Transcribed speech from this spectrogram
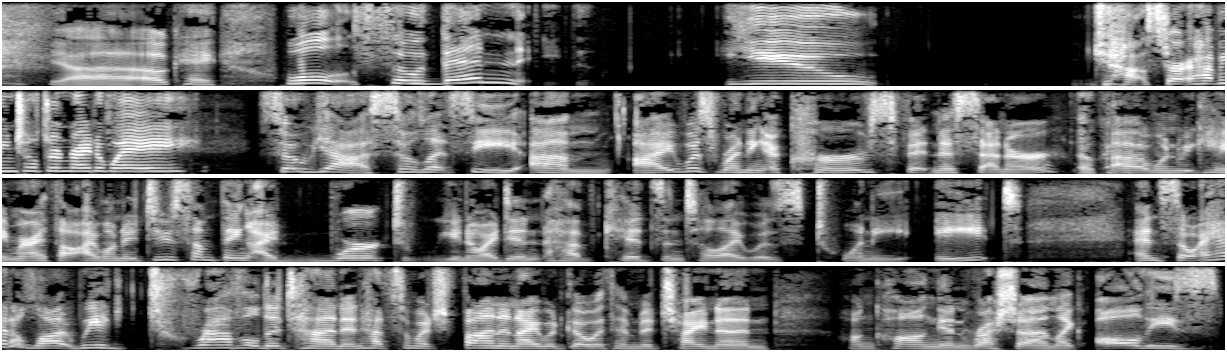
Yeah. Okay. Well, so then you start having children right away. So yeah, so let's see. Um, I was running a Curves Fitness Center. Okay. Uh, when we came here, I thought I want to do something. I'd worked, you know, I didn't have kids until I was 28, and so I had a lot. We had traveled a ton and had so much fun, and I would go with him to China and Hong Kong and Russia and like all these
